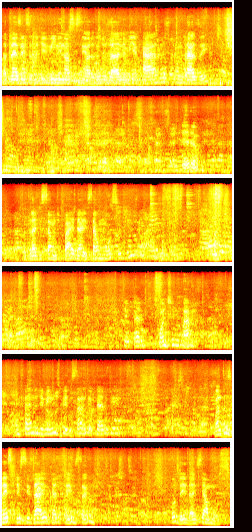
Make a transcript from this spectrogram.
da presença do Divino e Nossa Senhora do Rosário na minha casa. É um prazer. Era a tradição de pai dar esse almoço aqui. Eu quero continuar com fé no Divino Espírito Santo. Eu quero que Quantas vezes precisar, eu quero ter essa... poder dar esse almoço.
